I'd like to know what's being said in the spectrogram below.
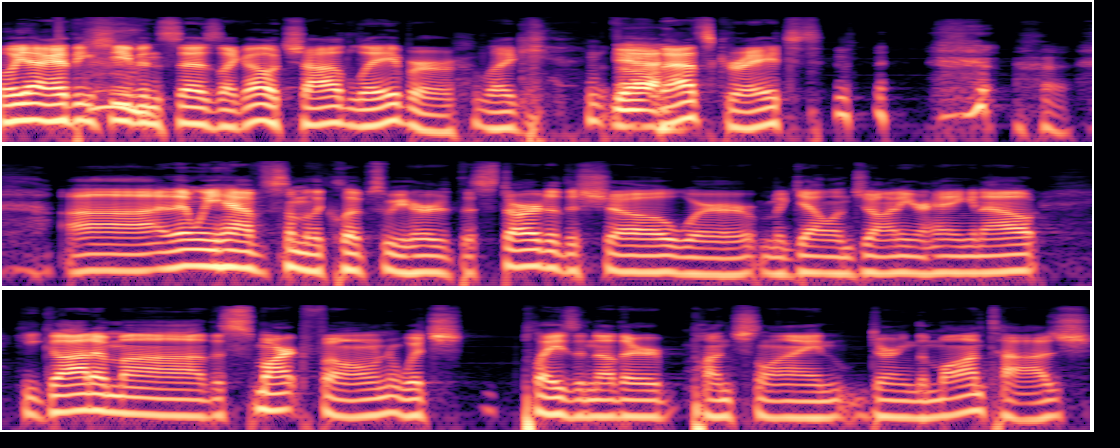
Well, yeah, I think she even says like, "Oh, child labor." Like, yeah, Yeah. that's great. uh, and then we have some of the clips we heard at the start of the show where Miguel and Johnny are hanging out. He got him uh, the smartphone, which plays another punchline during the montage.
